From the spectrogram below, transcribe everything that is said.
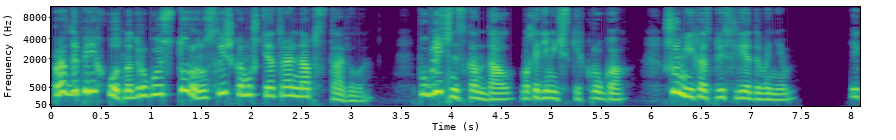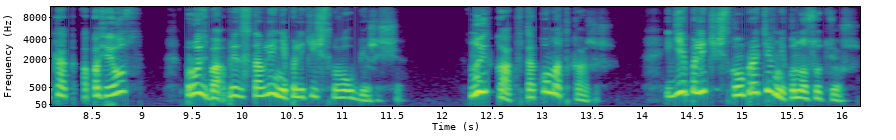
Правда, переход на другую сторону слишком уж театрально обставила. Публичный скандал в академических кругах, шумиха с преследованием. И как апофеоз – просьба о предоставлении политического убежища. Ну и как в таком откажешь? И геополитическому противнику нос утрешь,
